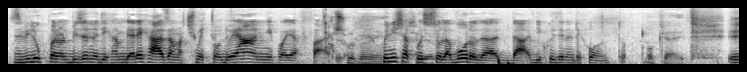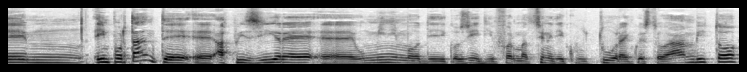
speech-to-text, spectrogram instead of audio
sviluppano il bisogno di cambiare casa ma ci mettono due anni poi a farlo, quindi c'è questo lavoro da, da, di cui tenere conto. Ok, ehm, è importante eh, acquisire eh, un minimo di, così, di informazioni di cultura in questo ambito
